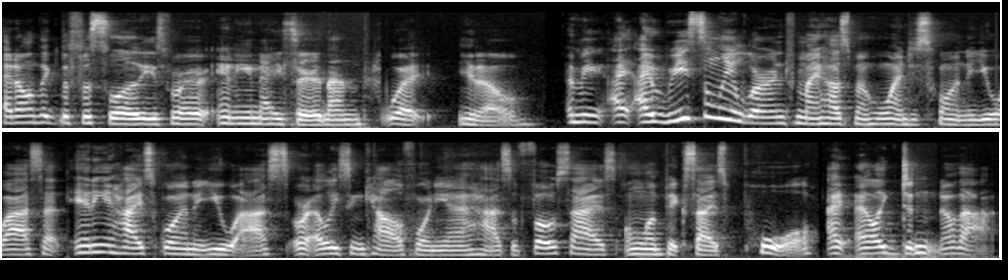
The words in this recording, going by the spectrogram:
I don't think the facilities were any nicer than what, you know. I mean, I, I recently learned from my husband who went to school in the US that any high school in the US, or at least in California, has a full size Olympic size pool. I, I like didn't know that.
